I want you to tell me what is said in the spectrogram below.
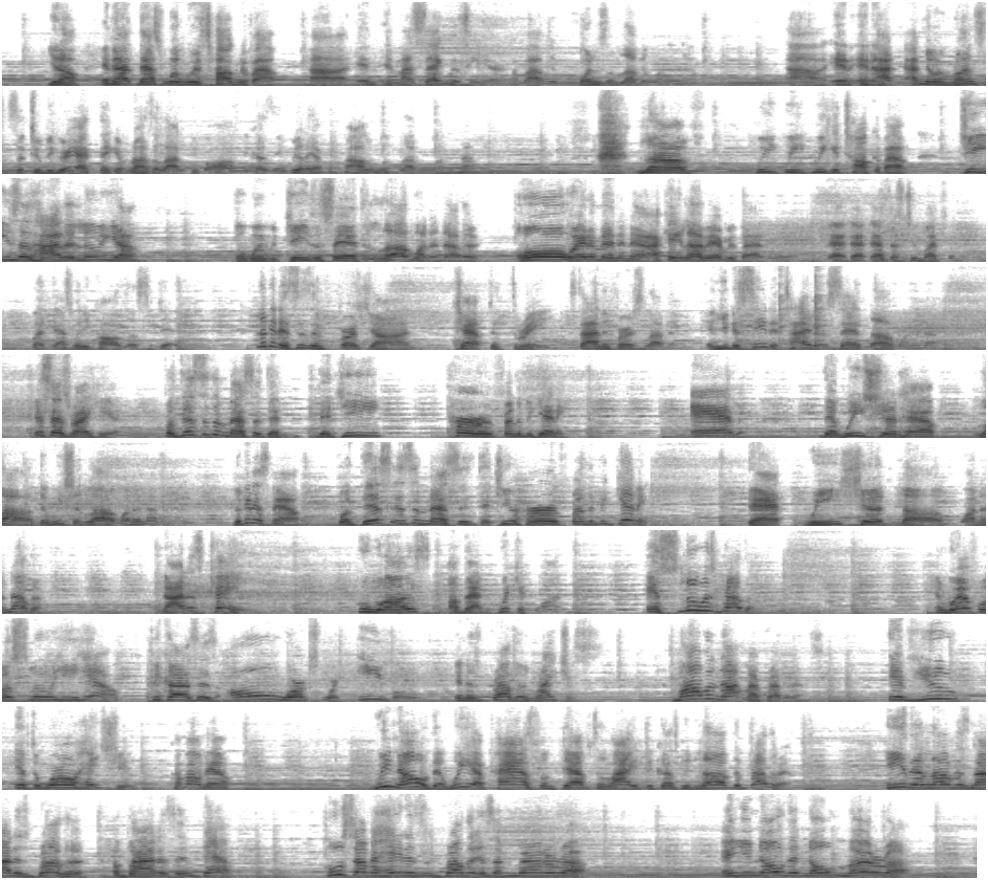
You know, and that that's what we're talking about uh, in in my segments here about the importance of loving one another. Uh, and and I, I know it runs to, to a degree. I think it runs a lot of people off because they really have a problem with loving one another. Love, we we we could talk about Jesus, hallelujah. But when Jesus said to love one another, oh, wait a minute now, I can't love everybody. That, that, that's just too much for me. But that's what he calls us to do. Look at this. This is in First John chapter 3, starting in verse 11. And you can see the title says love one another. It says right here, for this is the message that, that ye heard from the beginning, and that we should have love, that we should love one another. Look at this now. For this is the message that you heard from the beginning, that we should love one another. Not as Cain, who was of that wicked one, and slew his brother. And wherefore slew he him? Because his own works were evil and his brother righteous. Marvel not, my brethren, if you if the world hates you. Come on now. We know that we have passed from death to life because we love the brethren. He that loveth not his brother abideth in death. Whosoever hateth his brother is a murderer. And you know that no murderer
